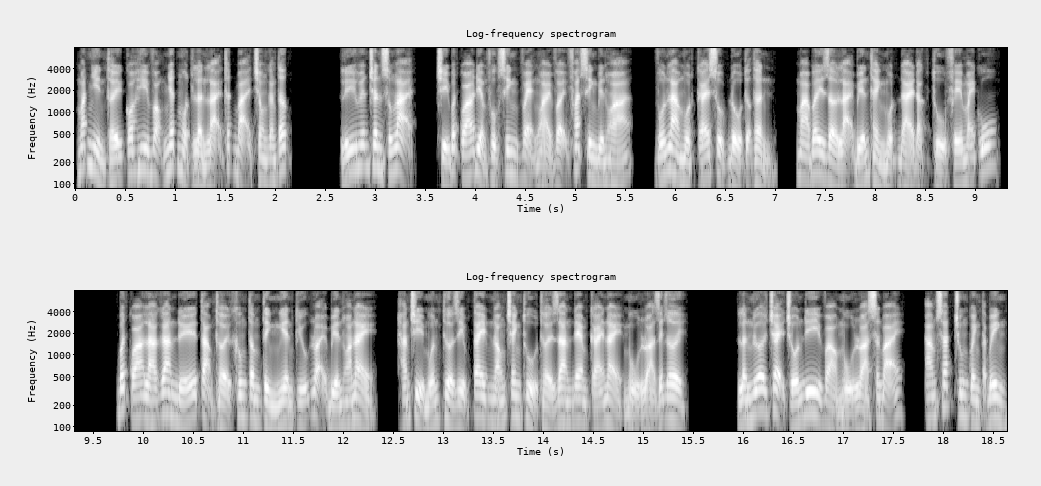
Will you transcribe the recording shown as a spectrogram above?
mắt nhìn thấy có hy vọng nhất một lần lại thất bại trong căn tấc. Lý huyễn chân sống lại, chỉ bất quá điểm phục sinh vẻ ngoài vậy phát sinh biến hóa, vốn là một cái sụp đổ tự thần, mà bây giờ lại biến thành một đài đặc thù phế máy cũ. Bất quá lá gan đế tạm thời không tâm tình nghiên cứu loại biến hóa này, hắn chỉ muốn thừa dịp tay nóng tranh thủ thời gian đem cái này mù loà giết rơi. Lần nữa chạy trốn đi vào mù loà sân bãi, ám sát chung quanh tạp binh.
